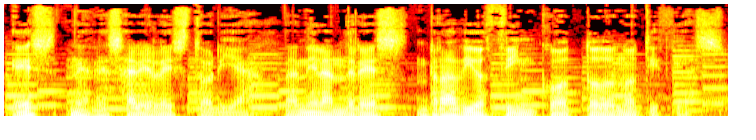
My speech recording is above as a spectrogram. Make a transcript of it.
Es necesaria la historia. Daniel Andrés, Radio 5, Todo Noticias.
